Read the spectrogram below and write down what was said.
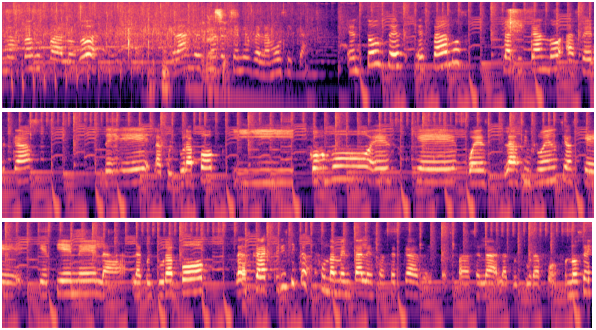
Un aplauso para los dos. Grandes, grandes genios de la música. Entonces, estábamos platicando acerca de la cultura pop y cómo es que pues las influencias que, que tiene la, la, cultura pop, las características fundamentales acerca de pues, para hacer la, la, cultura pop. No sé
